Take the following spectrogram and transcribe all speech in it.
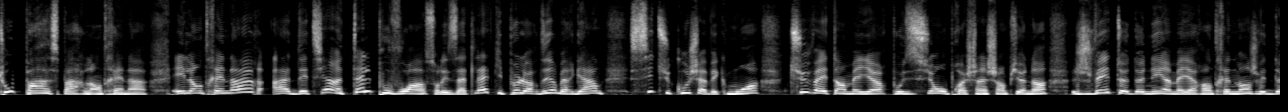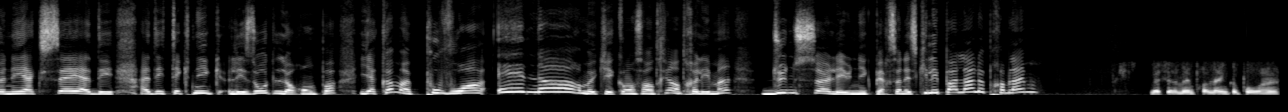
tout passe par l'entraîneur. Et l'entraîneur a détient un tel pouvoir sur les athlètes qu'il peut leur dire, ben regarde, si tu couches avec moi, tu vas être en meilleure position au prochain championnat. Je vais te donner un meilleur entraînement. Je vais te donner accès à des, à des techniques. Les autres l'auront pas. Il y a comme un pouvoir énorme qui est concentré entre les mains d'une seule et unique personne. Est-ce qu'il n'est pas là le problème? Ben, c'est le même problème que pour un,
